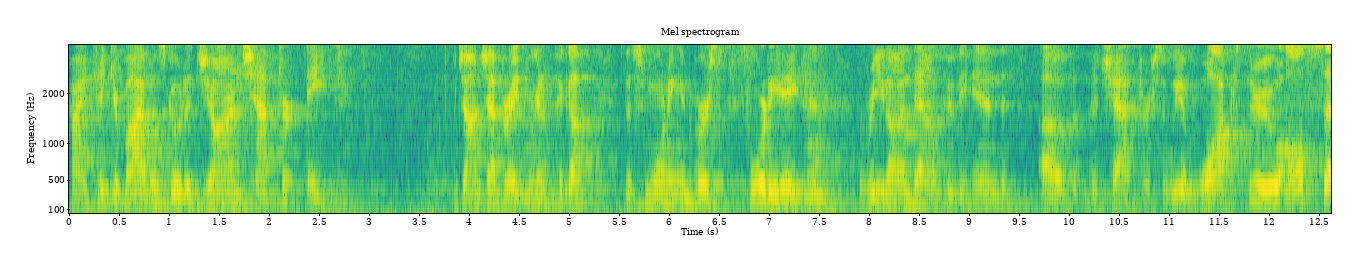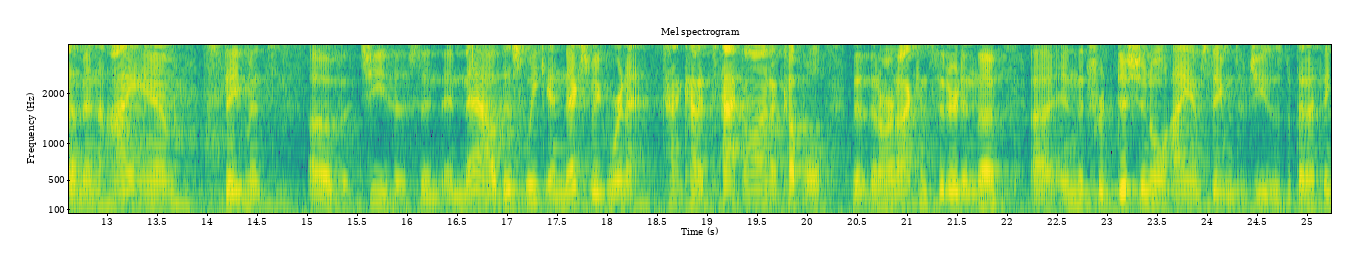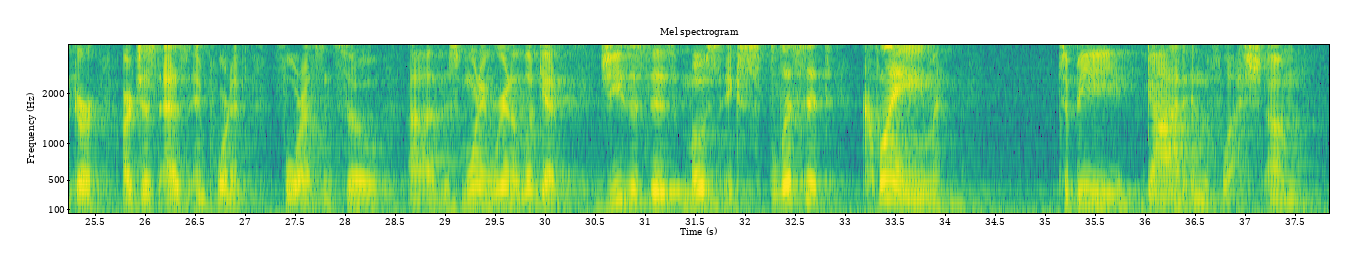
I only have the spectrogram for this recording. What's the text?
All right, take your Bibles, go to John chapter 8. John chapter 8, and we're going to pick up this morning in verse 48 and then read on down through the end of the chapter. So we have walked through all seven I am statements of Jesus. And, and now, this week and next week, we're going to kind of tack on a couple that, that are not considered in the, uh, in the traditional I am statements of Jesus, but that I think are, are just as important for us. And so uh, this morning we're going to look at Jesus' most explicit claim to be God in the flesh. Um,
